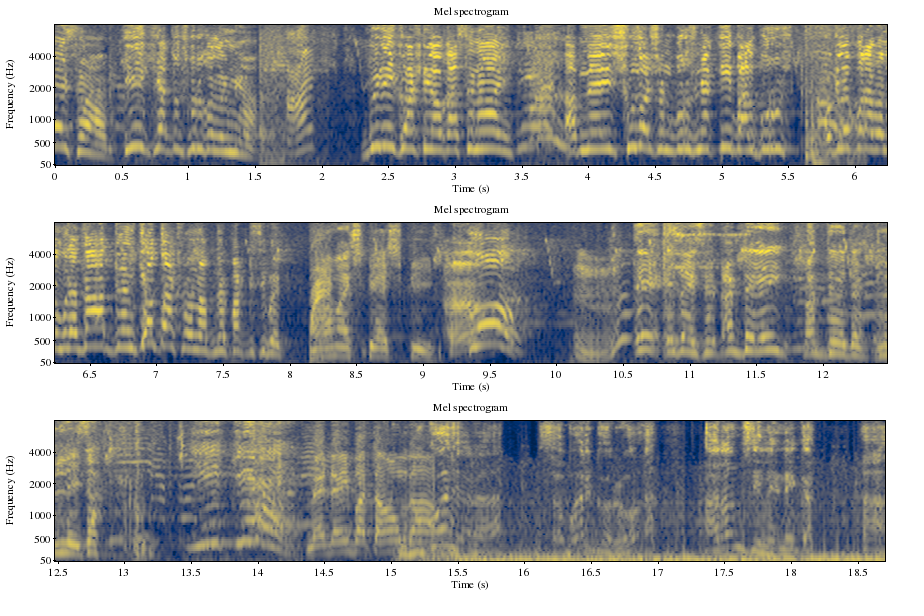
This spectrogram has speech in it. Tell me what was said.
এই স্যার কি খেতে শুরু করলেন মিয়া? বিড়ি ঘাটে কাছে নাই আপনি এই সুদর্শন পুরুষ না কি বাল পুরুষ? ওগুলো করাবেন বলে দাঁত দিলেন। কেউ তো আসলো না আপনার পার্টিসিপেট মামা এসপি এসপি তো এ এ যাইছে ডাক দে এই ডাক দে দে ধরলে যা मैं नहीं बताऊंगा रुको जरा सबर करो आ- आराम से लेने का हाँ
